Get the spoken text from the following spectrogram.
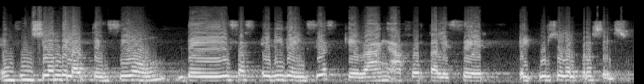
en función de la obtención de esas evidencias que van a fortalecer el curso del proceso.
